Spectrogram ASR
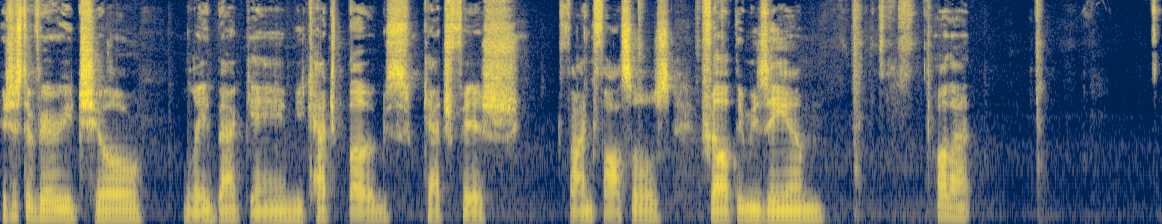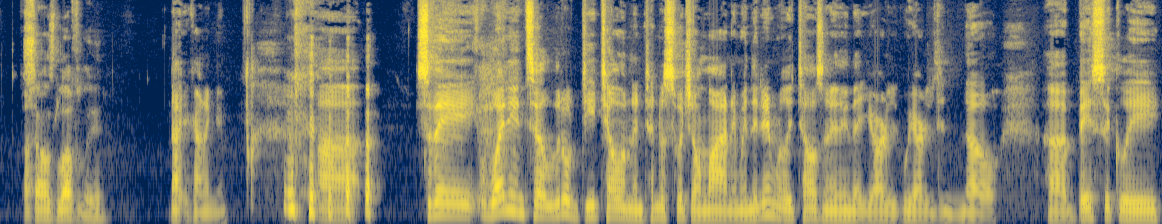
it's just a very chill, laid back game. You catch bugs, catch fish, find fossils, fill up the museum, all that. But- Sounds lovely. Not your kind of game. Uh, so they went into a little detail on Nintendo Switch Online. I mean, they didn't really tell us anything that you already we already didn't know. Uh, basically,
